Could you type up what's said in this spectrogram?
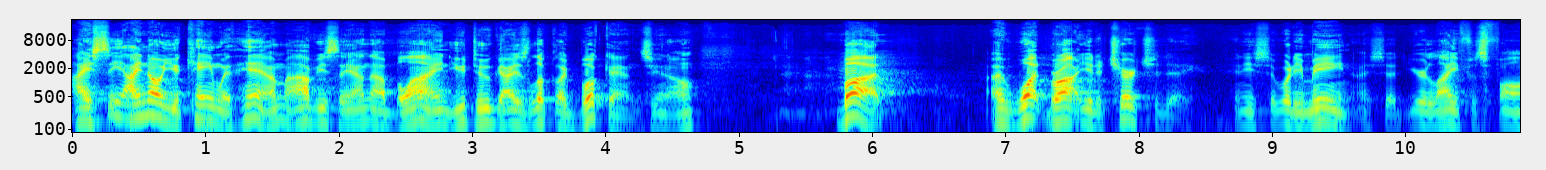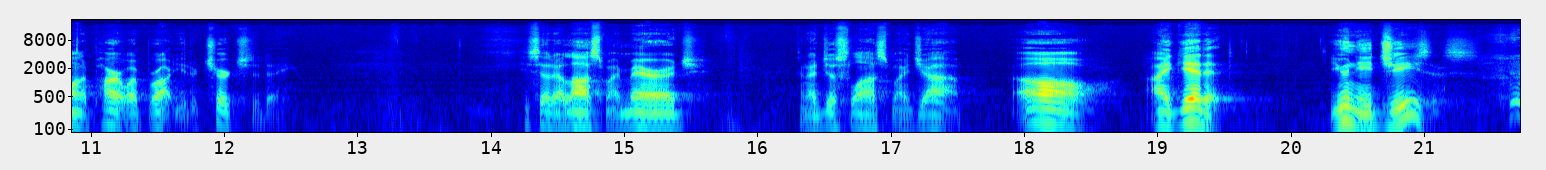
I see, I know you came with him. Obviously, I'm not blind. You two guys look like bookends, you know. But uh, what brought you to church today? And he said, What do you mean? I said, Your life is falling apart. What brought you to church today? He said, I lost my marriage and I just lost my job. Oh, I get it. You need Jesus.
